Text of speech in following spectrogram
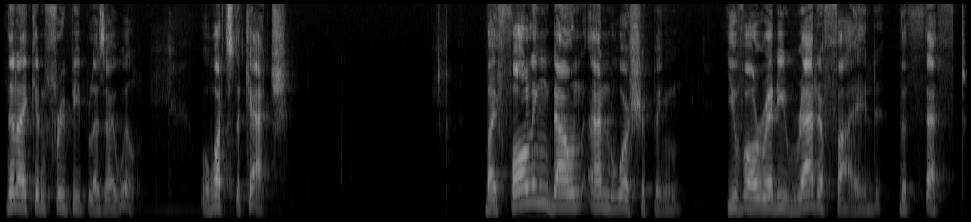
then I can free people as I will. Well, what's the catch? By falling down and worshiping, you've already ratified the theft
